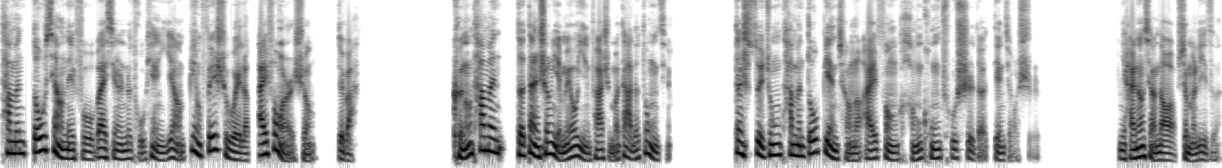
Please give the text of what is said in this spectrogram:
他们都像那幅外星人的图片一样，并非是为了 iPhone 而生。对吧？可能他们的诞生也没有引发什么大的动静，但是最终他们都变成了 iPhone 横空出世的垫脚石。你还能想到什么例子？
